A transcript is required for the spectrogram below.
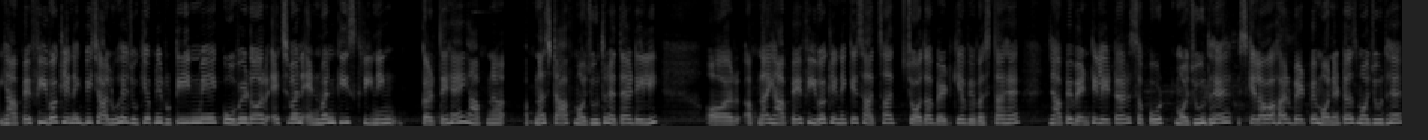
यहाँ पे फीवर क्लिनिक भी चालू है जो कि अपनी रूटीन में कोविड और एच वन एन वन की स्क्रीनिंग करते हैं। यहाँ अपना अपना स्टाफ मौजूद रहता है डेली और अपना यहाँ पे फीवर क्लिनिक के साथ साथ चौदह बेड की व्यवस्था है, जहाँ पे वेंटिलेटर सपोर्ट मौजूद है। इसके अलावा हर बेड पे मॉनिटर्स मौजूद हैं।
